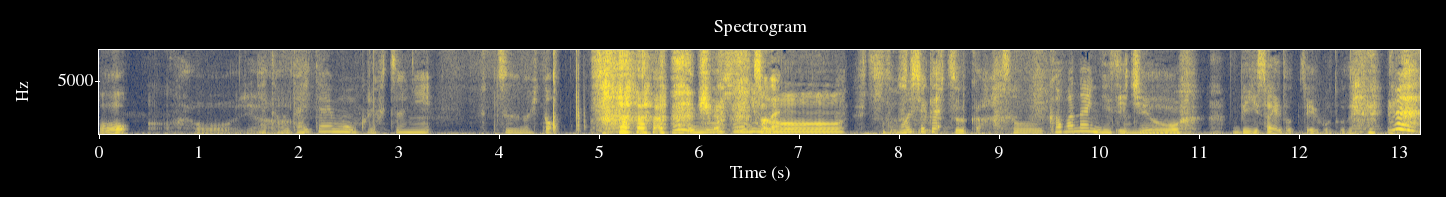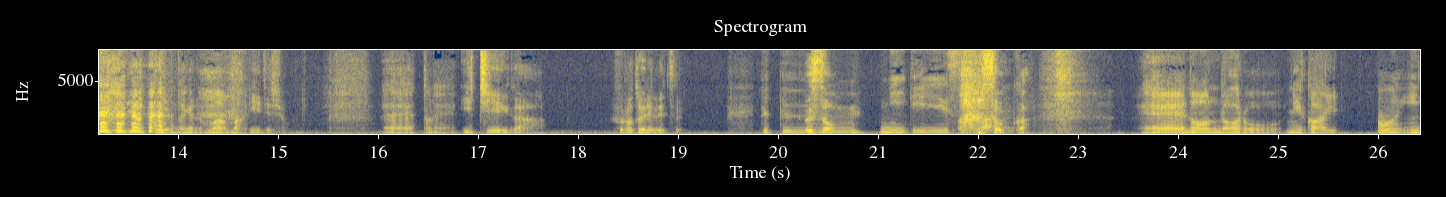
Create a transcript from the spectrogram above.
おおじゃいや大体もうこれ普通に普通の人。何もひねりそもない。の申し訳ない普通か。そう浮かばないんですよね。一応 B サイドっていうことで やってるんだけどまあまあいいでしょう。えー、っとね1位が風呂トイレ別。ブブー。嘘。2位です。あそっか。えー、なんだろう。2回。うん1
